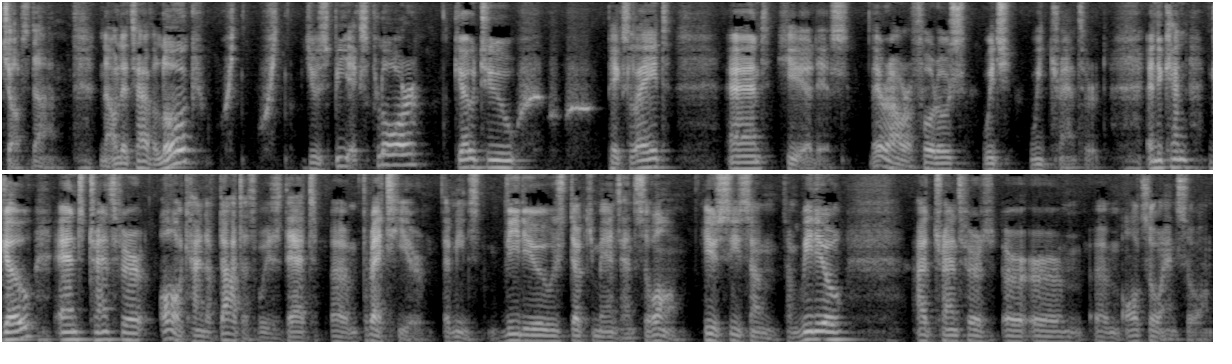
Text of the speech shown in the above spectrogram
job's done. Now let's have a look. USB Explorer, go to Pixel 8, and here it is. There are our photos which we transferred. And you can go and transfer all kind of data with that um, thread here. That means videos, documents, and so on. Here you see some, some video I transferred or, um, um, also and so on.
